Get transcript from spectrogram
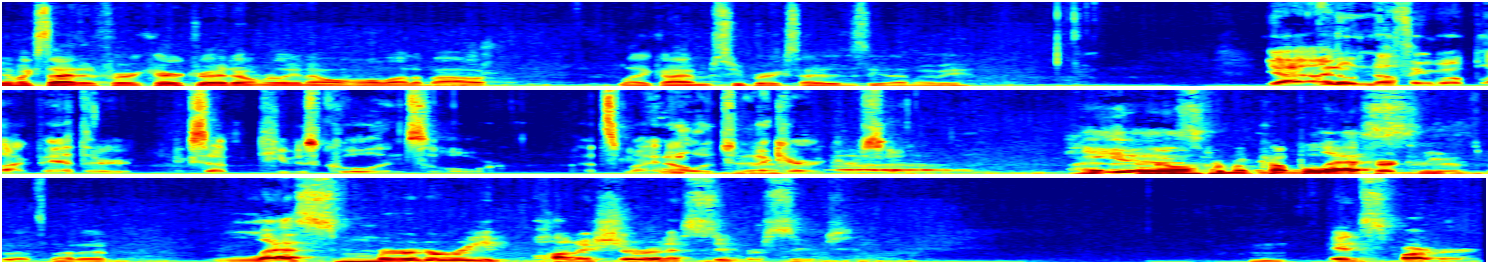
Yeah, I'm excited for a character I don't really know a whole lot about. Like, I'm super excited to see that movie. Yeah, I know nothing about Black Panther except he was cool in Civil War. That's my knowledge of that character. So uh, I, I know him from a couple less, of the cartoons, but that's about it. less murdery Punisher in a super suit, Hmm. and smarter.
